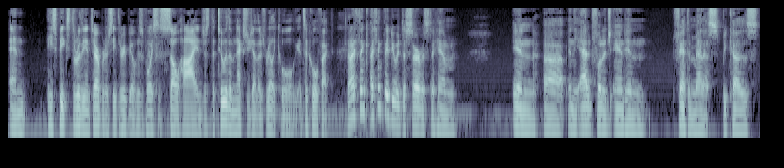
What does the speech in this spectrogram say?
and he speaks through the interpreter C-3PO, whose voice is so high, and just the two of them next to each other is really cool. It's a cool effect. And I think I think they do a disservice to him in uh, in the added footage and in Phantom Menace because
